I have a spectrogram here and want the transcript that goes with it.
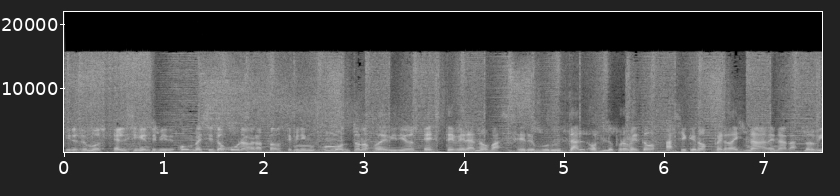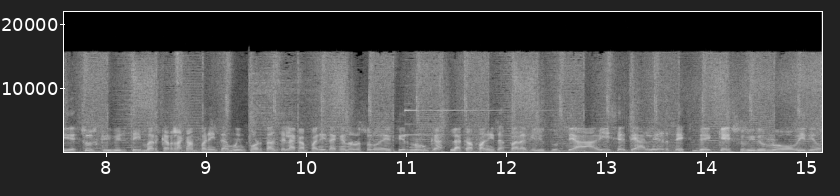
y nos vemos en el siguiente vídeo. Un besito, un abrazo, se vienen un montonazo de vídeos Este verano va a ser brutal, os lo prometo Así que no os perdáis nada de nada. No olvides suscribirte y marcar la campanita Muy importante la campanita, que no lo suelo decir nunca La campanita es para que YouTube te avise, te alerte de que he subido un nuevo vídeo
